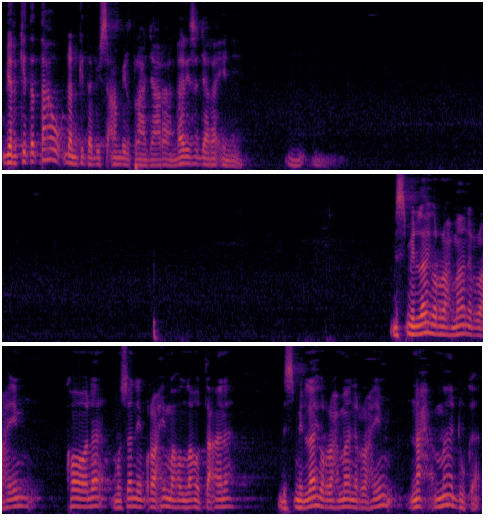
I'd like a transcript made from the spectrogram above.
Biar kita tahu dan kita bisa ambil pelajaran dari sejarah ini. Bismillahirrahmanirrahim. Qala musannif rahimahullahu taala Bismillahirrahmanirrahim. Nahmaduka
